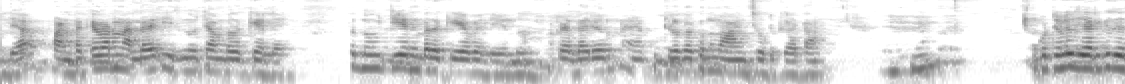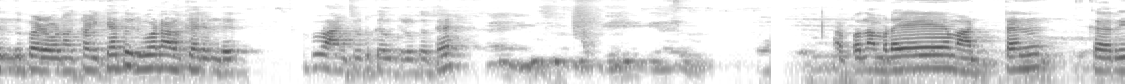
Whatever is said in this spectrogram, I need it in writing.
ഇല്ല. പണ്ടൊക്കെ പറഞ്ഞാൽ നല്ല ഇരുന്നൂറ്റമ്പതൊക്കെ അല്ലേ? ഇപ്പം നൂറ്റി എൺപതൊക്കെയാണ് വിലയുള്ളൂ. അപ്പോൾ എല്ലാവരും കുട്ടികൾക്കൊക്കെ ഒന്ന് വാങ്ങിച്ചു കൊടുക്കുക കേട്ടോ. കുട്ടികൾ വിചാരിക്കുന്നത് എന്ത് പഴമാണ്? കഴിക്കാത്ത ഒരുപാട് ആൾക്കാരുണ്ട്. അപ്പോൾ വാങ്ങിച്ചു കൊടുക്കുക കുട്ടികൾക്കൊക്കെ. അപ്പോൾ നമ്മുടെ മട്ടൻ കറി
